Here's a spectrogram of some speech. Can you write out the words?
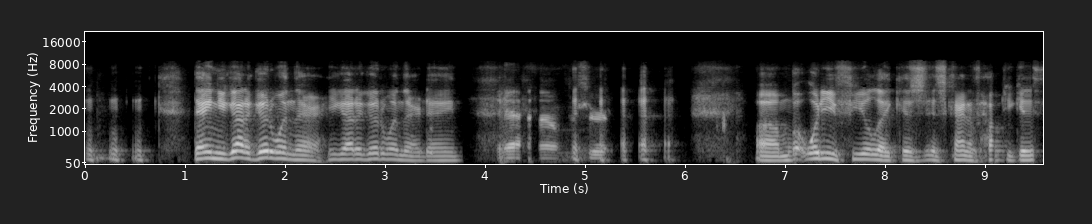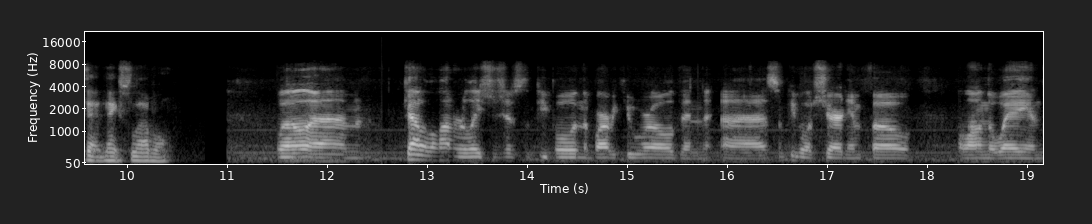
Dane, you got a good one there. You got a good one there, Dane. Yeah, no, for sure. um, what what do you feel like has has kind of helped you get to that next level? Well, um, got a lot of relationships with people in the barbecue world, and uh, some people have shared info along the way. And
